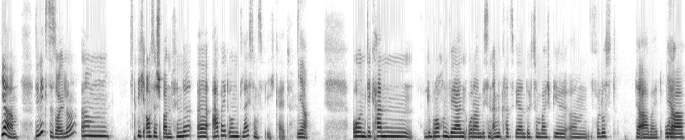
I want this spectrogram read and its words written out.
Ja, die nächste Säule, ähm, die ich auch sehr spannend finde, äh, Arbeit und Leistungsfähigkeit. Ja. Und die kann gebrochen werden oder ein bisschen angekratzt werden durch zum Beispiel ähm, Verlust der Arbeit oder Ja.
